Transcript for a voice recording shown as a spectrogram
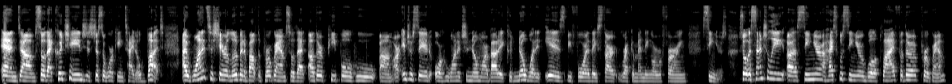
And um, so that could change. It's just a working title, but I wanted to share a little bit about the program so that other people who um, are interested or who wanted to know more about it could know what it is before they start recommending or referring seniors seniors. So essentially, a senior, a high school senior, will apply for the program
